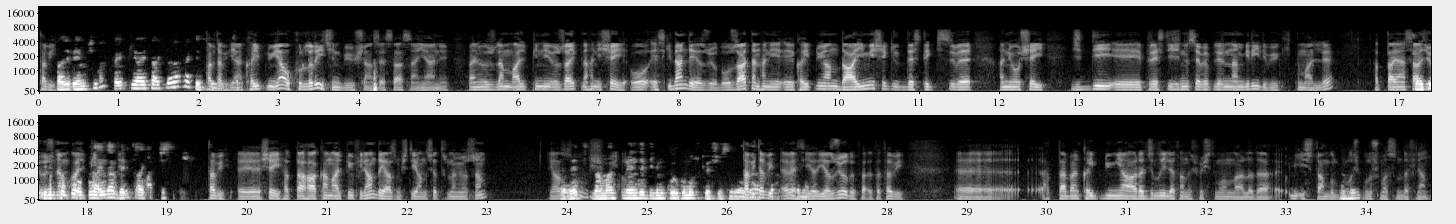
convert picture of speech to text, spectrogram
Tabii. Sadece benim için değil, Kayıp Dünya'yı takip eden herkes Tabii tabii yani. Kayıp Dünya okurları için büyük şans esasen yani. Ben Özlem Alpin'i özellikle hani şey o eskiden de yazıyordu. O zaten hani e, Kayıp Dünya'nın daimi şekilde destekçisi ve hani o şey ciddi e, prestijinin sebeplerinden biriydi büyük ihtimalle. Hatta yani sadece Çünkü Özlem Bilim Kurgu Alpin online'dan beri takipçisidir. tabii e, şey hatta Hakan Alpin filan da yazmıştı yanlış hatırlamıyorsam. Evet, Yazmamış zaman tünelinde bilim kurgumuz köşesini Tabii yazardı. tabii evet ya- yazıyordu ta- ta- tabii. Hat- Hatta ben Kayıp Dünya aracılığıyla tanışmıştım onlarla da bir İstanbul buluş, buluşmasında filan.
